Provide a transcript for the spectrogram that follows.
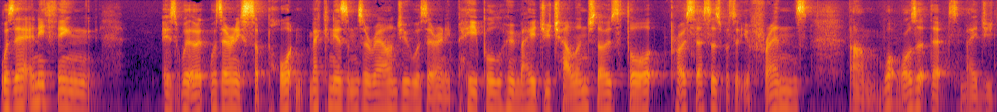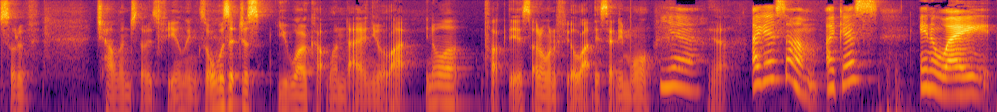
Was there anything? Is was there any support mechanisms around you? Was there any people who made you challenge those thought processes? Was it your friends? Um, what was it that made you sort of challenge those feelings, or was it just you woke up one day and you were like, you know what, fuck this, I don't want to feel like this anymore? Yeah, yeah. I guess um, I guess in a way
